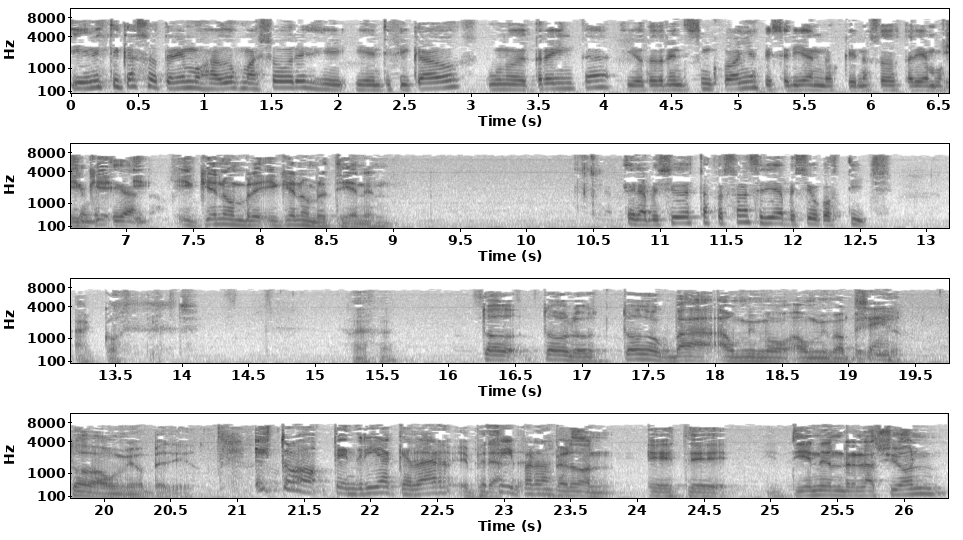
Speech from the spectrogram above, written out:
Y en este caso tenemos a dos mayores identificados, uno de 30 y otro de 35 años, que serían los que nosotros estaríamos investigando. y, qué nombre, ¿Y qué nombre tienen? El apellido de estas personas sería apellido Kostich. Ah, Kostich. Todo, todo, todo va a un mismo, a un mismo apellido. Todo a un mismo apellido. Esto tendría que dar... Eh, sí, perdón. Perdón, este, ¿tienen relación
